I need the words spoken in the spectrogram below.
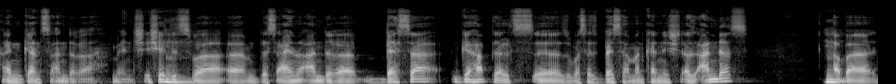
ein ganz anderer Mensch. Ich hätte mhm. zwar ähm, das eine oder andere besser gehabt als, äh, so was heißt besser, man kann nicht, also anders, mhm. aber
